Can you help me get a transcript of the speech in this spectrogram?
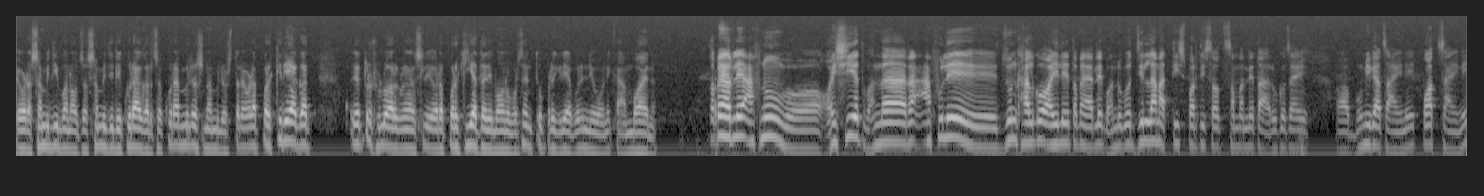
एउटा समिति बनाउँछ समितिले कुरा गर्छ कुरा मिलोस् नमिलोस् तर एउटा प्रक्रियागत यत्रो ठुलो अर्गनाइजेसनले एउटा प्रक्रिया त निभाउनुपर्छ नि त्यो प्रक्रिया पनि निभाउने काम भएन। तपाईँहरूले आफ्नो हैसियत भन्दा र आफूले जुन खालको अहिले तपाईँहरूले भन्नुभयो जिल्लामा तिस प्रतिशतसम्म नेताहरूको चाहिँ भूमिका चाहिने पद चाहिने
